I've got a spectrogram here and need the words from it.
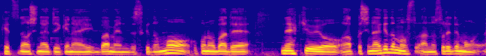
決断をしないといけない場面ですけどもここの場でね、給与をアップしないけどもあのそれでも、え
